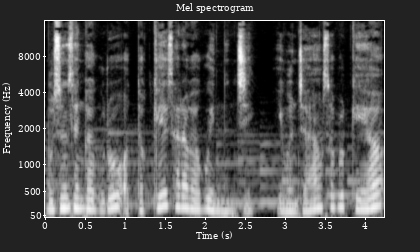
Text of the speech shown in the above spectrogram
무슨 생각으로 어떻게 살아가고 있는지 이 문장 써볼게요.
